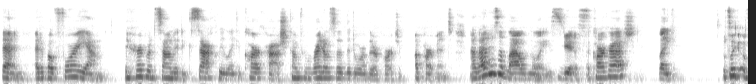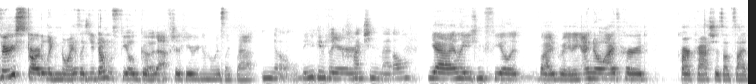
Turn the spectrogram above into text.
Then, at about 4 a.m., they heard what sounded exactly like a car crash come from right outside the door of their apart- apartment. Now, that is a loud noise. Yes. A car crash, like, It's like a very startling noise. Like you don't feel good after hearing a noise like that. No. You can Like hear crunching metal. Yeah, and like you can feel it vibrating. I know I've heard car crashes outside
